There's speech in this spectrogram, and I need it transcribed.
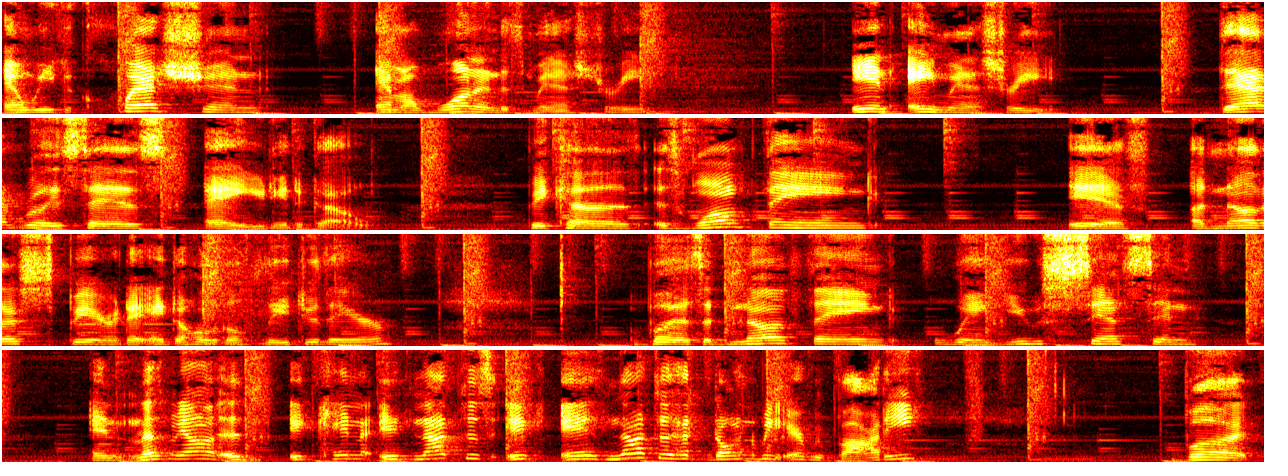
and we could question, am I one in this ministry, in a ministry, that really says, hey, you need to go, because it's one thing if another spirit that ain't the Holy Ghost lead you there but it's another thing when you sensing, and let's be honest, it, it can it's not just it, it's not just don't have to be everybody, but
